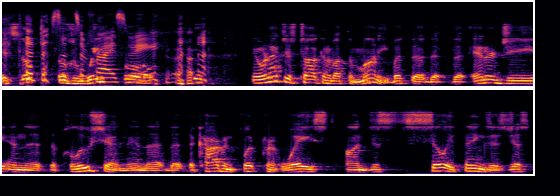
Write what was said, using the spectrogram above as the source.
it's those, That doesn't those surprise me. and we're not just talking about the money, but the the, the energy and the, the pollution and the, the, the carbon footprint waste on just silly things is just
